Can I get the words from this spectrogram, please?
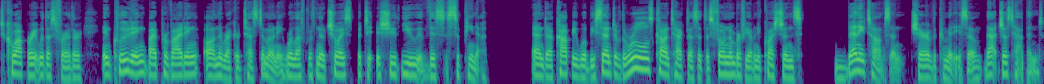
to cooperate with us further, including by providing on the record testimony. We're left with no choice but to issue you this subpoena. And a copy will be sent of the rules. Contact us at this phone number if you have any questions. Bennie Thompson, chair of the committee. So that just happened.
